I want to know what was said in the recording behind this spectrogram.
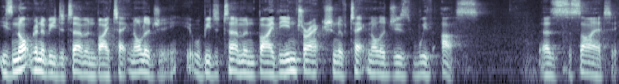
is not going to be determined by technology. It will be determined by the interaction of technologies with us as society.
